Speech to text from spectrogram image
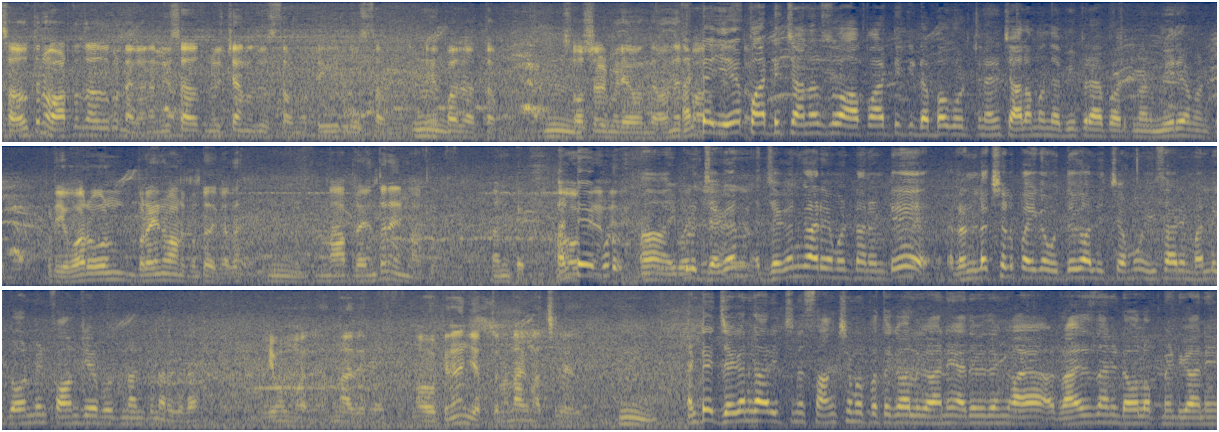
చదువుతున్న వార్తలు చదువుకుంటా కదా న్యూస్ న్యూస్ ఛానల్ చూస్తాము టీవీలు చూస్తాము పేపర్లు చదువుతాము సోషల్ మీడియా ఉంది అవన్నీ అంటే ఏ పార్టీ ఛానల్స్ ఆ పార్టీకి డబ్బా కొడుతున్నాయని చాలా మంది అభిప్రాయపడుతున్నారు మీరేమంటున్నారు? ఇప్పుడు ఎవరు ఓన్ బ్రెయిన్ అనుకుంటుంది కదా నా బ్రెయిన్తో నేను మాట్లాడుతాను అంటే అంటే ఇప్పుడు ఇప్పుడు జగన్ జగన్ గారు ఏమంటున్నారంటే రెండు లక్షల పైగా ఉద్యోగాలు ఇచ్చాము ఈసారి మళ్ళీ గవర్నమెంట్ ఫామ్ చేయబోతుంది అంటున్నారు కదా. ఏమో మరి నా తెలియదు నా ఒపీనియన్ చెప్తున్నా నాకు నచ్చలేదు. అంటే జగన్ గారు ఇచ్చిన సంక్షేమ పథకాలు కానీ అదేవిధంగా రాజధాని డెవలప్మెంట్ కానీ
